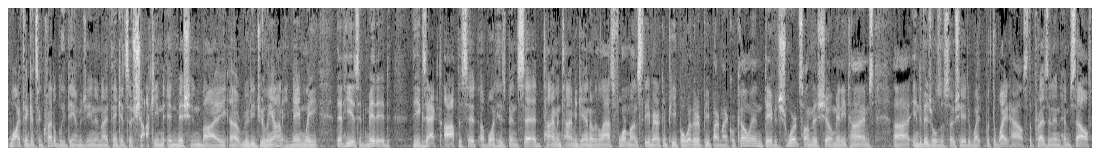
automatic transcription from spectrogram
Well, I think it's incredibly damaging, and I think it's a shocking admission by uh, Rudy Giuliani, namely that he has admitted the exact opposite of what has been said time and time again over the last four months the American people, whether it be by Michael Cohen, David Schwartz on this show many times, uh, individuals associated with the White House, the president himself.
